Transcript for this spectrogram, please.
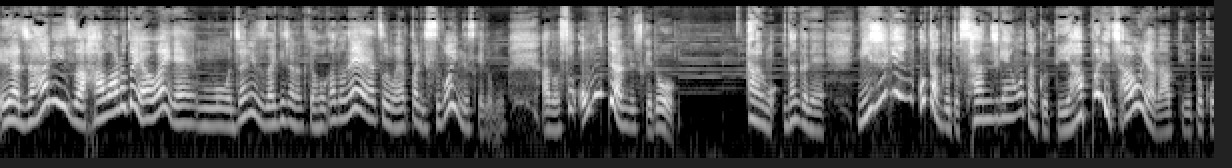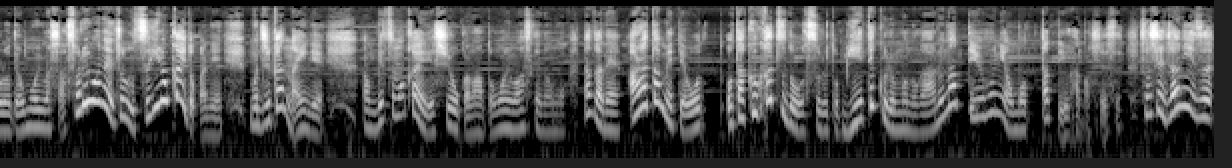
いや、ジャニーズはハマるとやばいね。もう、ジャニーズだけじゃなくて他のね、やつもやっぱりすごいんですけども。あの、そう思ってたんですけど、とあ、もう、なんかね、二次元オタクと三次元オタクってやっぱりちゃうんやなっていうところで思いました。それはね、ちょっと次の回とかね、もう時間ないんで、あの別の回でしようかなと思いますけども、なんかね、改めてオタク活動をすると見えてくるものがあるなっていうふうに思ったっていう話です。そしてジャニーズ、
